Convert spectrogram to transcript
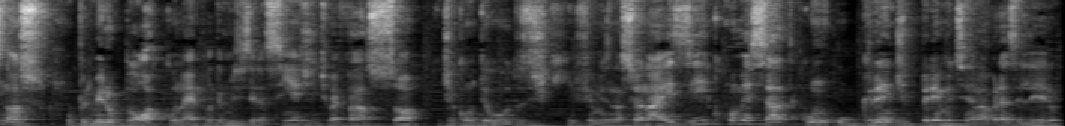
Nesse nosso o primeiro bloco, né, podemos dizer assim, a gente vai falar só de conteúdos de filmes nacionais e começar com o Grande Prêmio de Cinema Brasileiro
